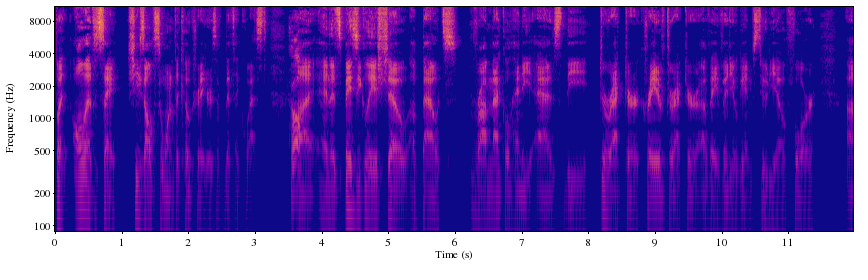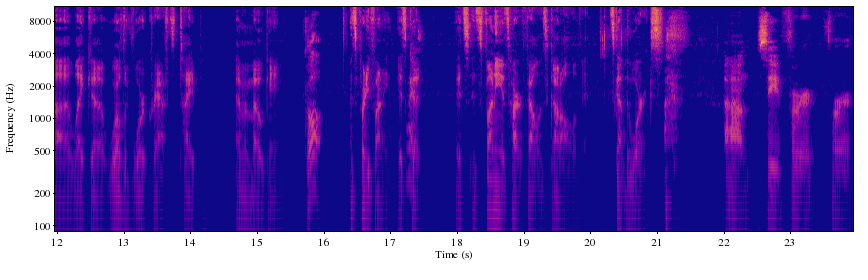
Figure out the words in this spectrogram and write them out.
but all that to say, she's also one of the co-creators of Mythic Quest. Cool. Uh, and it's basically a show about Rob McElhenney as the director, creative director of a video game studio for uh, like a World of Warcraft type MMO game. cool. It's pretty funny. It's Nice. good. It's it's funny. It's heartfelt. It's got all of it. It's got the works. Um, see, for for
